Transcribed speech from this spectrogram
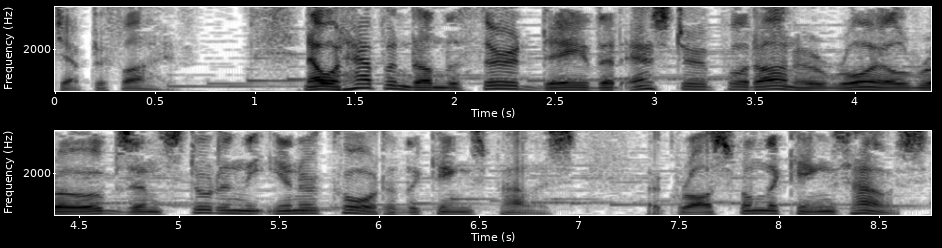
Chapter 5 Now it happened on the third day that Esther put on her royal robes, and stood in the inner court of the king's palace, across from the king's house,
